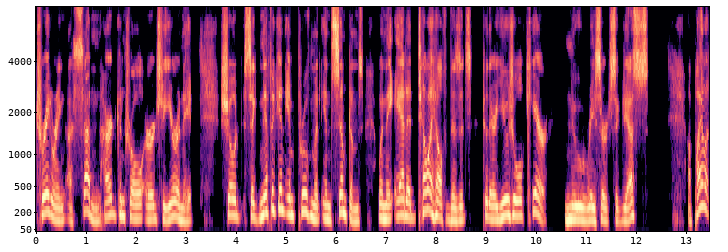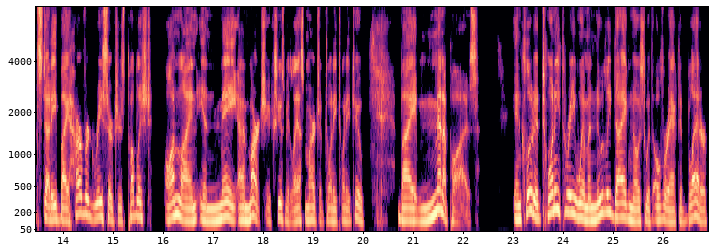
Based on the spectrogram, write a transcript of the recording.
triggering a sudden hard control urge to urinate, showed significant improvement in symptoms when they added telehealth visits to their usual care, new research suggests. A pilot study by Harvard researchers published online in May, uh, March, excuse me, last March of 2022 by Menopause included 23 women newly diagnosed with overactive bladder,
